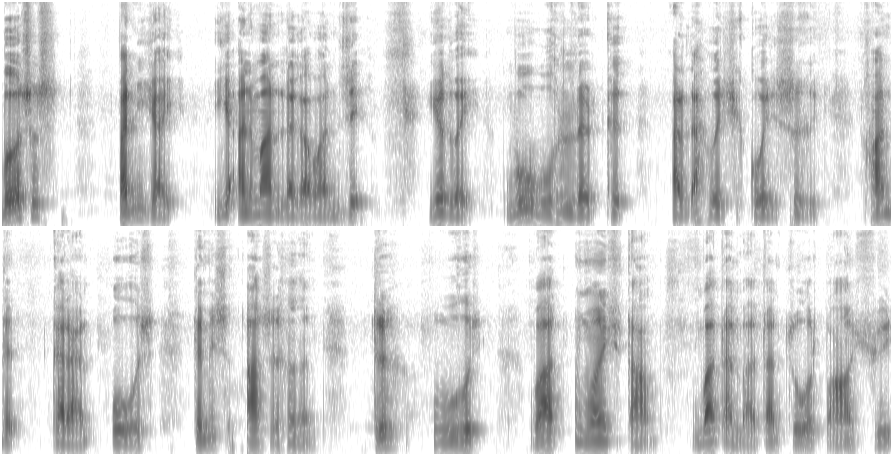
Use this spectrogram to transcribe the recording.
بہٕ اوسُس پنٛنہِ جایہِ یہِ اَنمان لگاوان زِ یوٚدوَے وُہ وُہُر لٔڑکہٕ اَرداہ ؤرشہِ کورِ سۭتۍ خانٛدر کران اوس تٔمِس آسہٕ ہٲن تٕرٛہ وُہُر وات وٲنٛسہِ تام واتان واتان ژور پانٛژھ شُرۍ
